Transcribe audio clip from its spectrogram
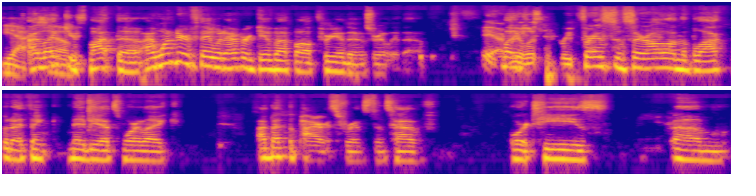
yeah. I so. like your thought though. I wonder if they would ever give up all three of those. Really though. Yeah, like, realistically. For instance, they're all on the block, but I think maybe that's more like. I bet the Pirates, for instance, have Ortiz, um,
